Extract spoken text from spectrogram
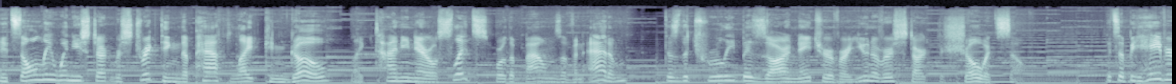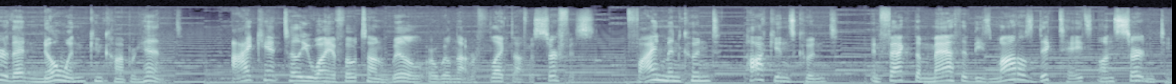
It's only when you start restricting the path light can go, like tiny narrow slits or the bounds of an atom, does the truly bizarre nature of our universe start to show itself. It's a behavior that no one can comprehend. I can't tell you why a photon will or will not reflect off a surface. Feynman couldn't, Hawkins couldn't. In fact, the math of these models dictates uncertainty.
